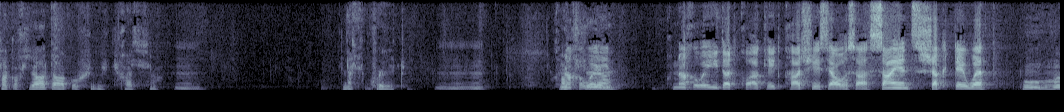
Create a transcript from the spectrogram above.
ತಗೊಸಿಯಾದಾಗುಸಿಕ್ ಹಸ್ಸು ನಸ್ಕುಯಿಟ್ ხნახავეი დატყვა კეთ ხაში სავსა science შაქტევა ჰო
